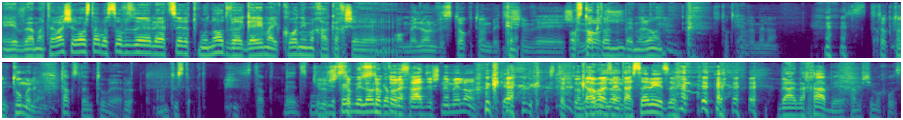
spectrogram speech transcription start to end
אה, והמטרה של אולסטאר בסוף זה לייצר תמונות ורגעים אייקוניים אחר כך, ש... או מלון וסטוקטון ב-93. כן. או סטוקטון במלון. סטוקטון ומלון. Stockton to Malone. טוקסטון טומר. לא, to Stockton. סטוק- כאילו מלון סטוקטון אחד ושני מלון. סטוקטון כמה זה? מלון. תעשה לי את זה. בהנחה ב-50 אחוז.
